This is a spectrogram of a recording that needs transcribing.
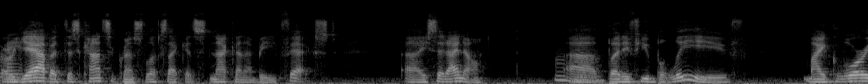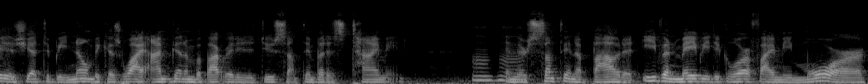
Or, yeah, but this consequence looks like it's not going to be fixed. Uh, he said, I know. Uh, but if you believe, my glory is yet to be known because why? I'm going to be about ready to do something, but it's timing. And there's something about it, even maybe to glorify me more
